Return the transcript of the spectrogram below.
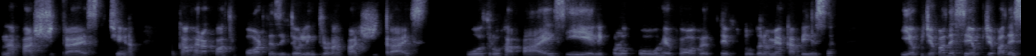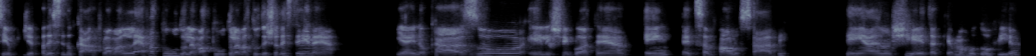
na parte de trás, tinha o carro era quatro portas, então ele entrou na parte de trás o outro rapaz, e ele colocou o revólver o tempo todo na minha cabeça. E eu pedia para descer, eu pedia para descer, eu pedia para descer do carro, eu falava, leva tudo, leva tudo, leva tudo, deixa eu descer, né? E aí, no caso, ele chegou até, quem é de São Paulo sabe, tem a Anchieta, que é uma rodovia,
